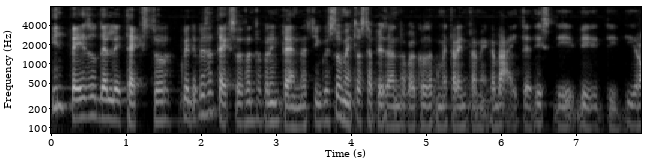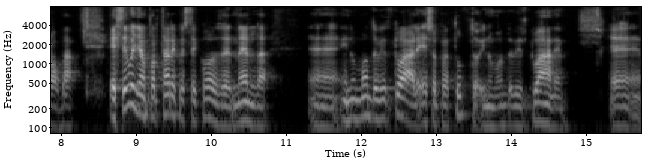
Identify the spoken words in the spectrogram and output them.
il peso delle texture. Quindi questa texture, tanto per intenderci, in questo momento sta pesando qualcosa come 30 megabyte di, di, di, di roba. E se vogliamo portare queste cose nel eh, in un mondo virtuale e soprattutto in un mondo virtuale eh,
